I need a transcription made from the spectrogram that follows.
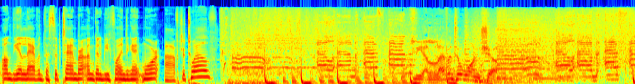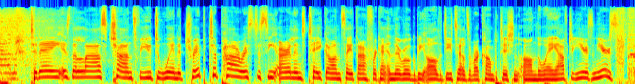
on the 11th of September. I'm going to be finding out more after 12. LMFM. The 11 to 1 show. Today is the last chance for you to win a trip to Paris to see Ireland take on South Africa in the rugby. All the details of our competition on the way after years and years. The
